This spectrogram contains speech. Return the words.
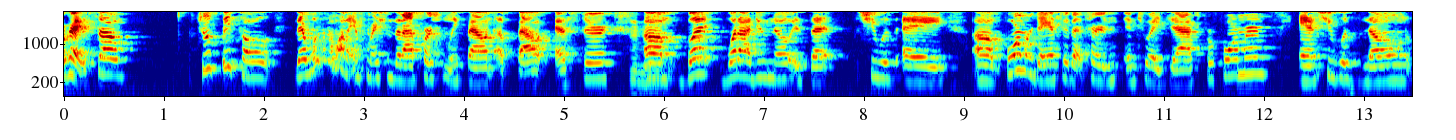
Okay, so truth be told, there wasn't a lot of information that I personally found about Esther. Mhm. Um, but what I do know is that she was a uh, former dancer that turned into a jazz performer, and she was known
